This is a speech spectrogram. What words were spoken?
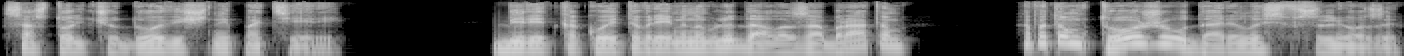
со столь чудовищной потерей. Берет какое-то время наблюдала за братом, а потом тоже ударилась в слезы.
